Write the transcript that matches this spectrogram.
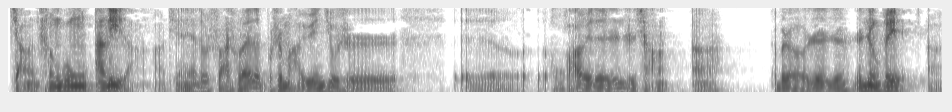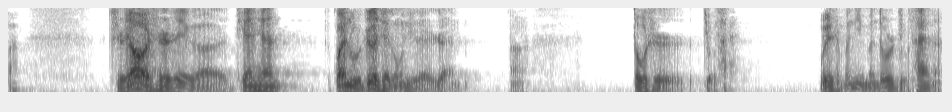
讲成功案例的啊，天天都刷出来的不是马云就是，呃，华为的任志强啊，不是任任任正非啊，只要是这个天天关注这些东西的人啊，都是韭菜。为什么你们都是韭菜呢？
